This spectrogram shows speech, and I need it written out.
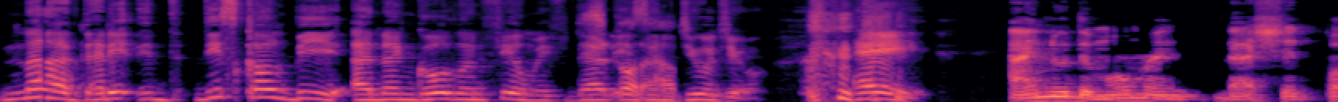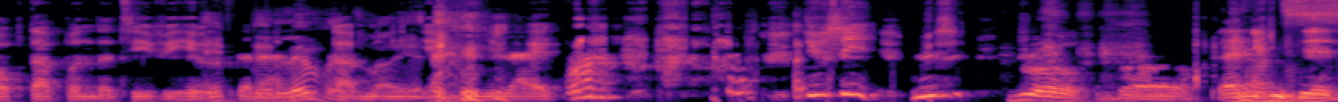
nah, that it, it- this can't be an Angolan film if there isn't juju. Hey, I knew the moment that shit popped up on the TV, he was It gonna look delivered, at me like- and be like, "Run, run, "You see, you see, bro, bro," and he did.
